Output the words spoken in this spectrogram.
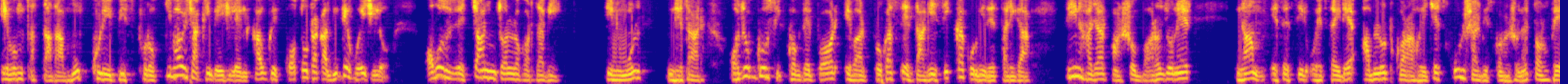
এবং তার দাদা মুখ খুলে বিস্ফোরক। কীভাবে চাকরি পেয়েছিলেন? কাউকে কত টাকা দিতে হয়েছিল? অবশেষে চাঞ্চল্যকর দাবি। তৃণমূল নেতার অযোগ্য শিক্ষকদের পর এবার প্রকাশ্যে দাগি শিক্ষাকর্মীদের তালিকা। তিন হাজার পাঁচশো বারো জনের নাম এসএসসির ওয়েবসাইটে আপলোড করা হয়েছে স্কুল সার্ভিস কমিশনের তরফে।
